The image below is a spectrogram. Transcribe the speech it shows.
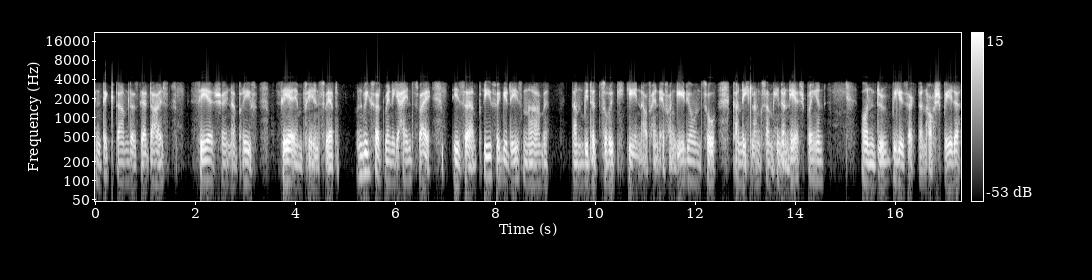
entdeckt haben, dass der da ist. Sehr schöner Brief, sehr empfehlenswert. Und wie gesagt, wenn ich ein, zwei dieser Briefe gelesen habe, dann wieder zurückgehen auf ein Evangelium und so kann ich langsam hin und her springen und wie gesagt dann auch später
